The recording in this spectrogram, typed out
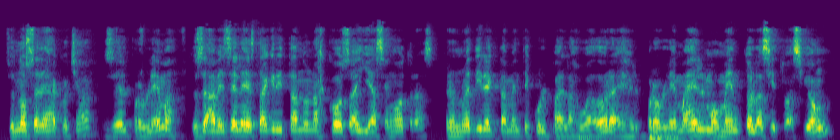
Entonces no se deja cochar. Ese es el problema. Entonces a veces les está gritando unas cosas y hacen otras. Pero no es directamente culpa de la jugadora. Es el problema es el momento, la situación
